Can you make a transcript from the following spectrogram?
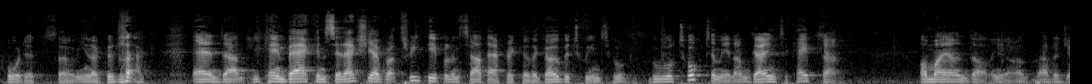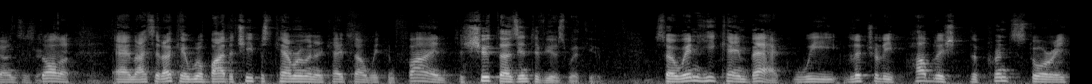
afford it. So, you know, good luck. And um, he came back and said, Actually, I've got three people in South Africa, the go betweens, who, who will talk to me, and I'm going to Cape Town on my own dollar, you know, Mother Jones's dollar. And I said, okay, we'll buy the cheapest cameraman in Cape Town we can find to shoot those interviews with you. So when he came back, we literally published the print story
